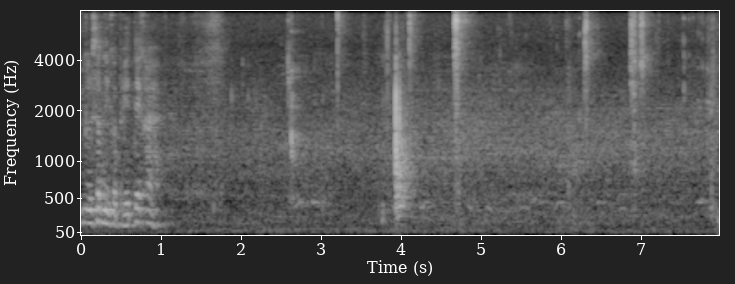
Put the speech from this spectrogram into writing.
เนื้อ สนิทกับเพชรได้ค่ะ อ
